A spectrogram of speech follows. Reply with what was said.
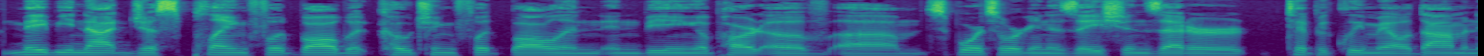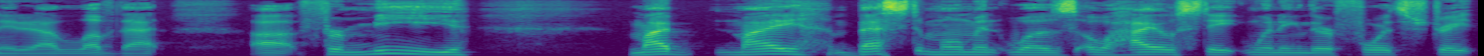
maybe not just playing football, but coaching football and, and being a part of um, sports organizations that are typically male dominated. I love that. Uh, for me, my my best moment was Ohio State winning their fourth straight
